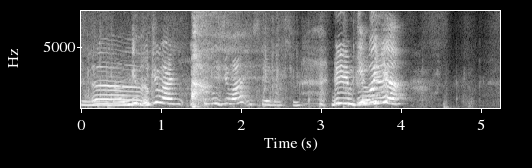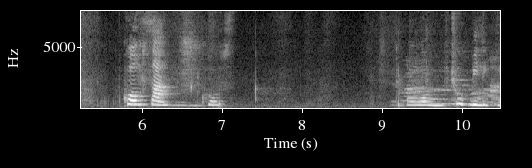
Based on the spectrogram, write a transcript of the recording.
Ee, İpucu var. İpucu var isteyebilirsin. İpucu. İpucu. Kovsan. Kovsan. Oo, çok birlikte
